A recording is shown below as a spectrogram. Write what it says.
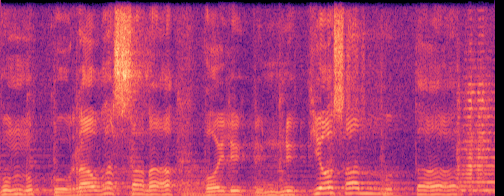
kun nukkuu rauhassa maa, voi lyhdyn nyt jo sammuttaa.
